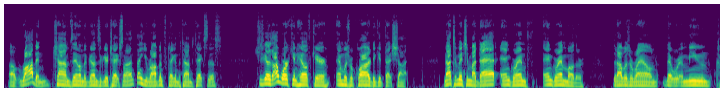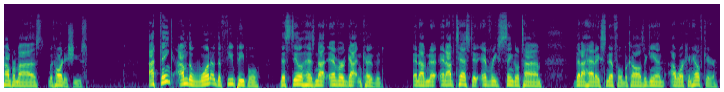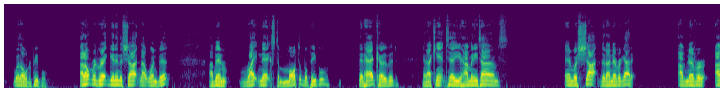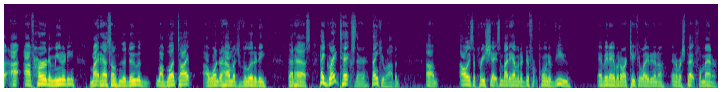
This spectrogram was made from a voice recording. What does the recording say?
Uh, Robin chimes in on the Guns of Gear text line. Thank you, Robin, for taking the time to text this. She goes, I work in healthcare and was required to get that shot. Not to mention my dad and grand and grandmother that I was around that were immune compromised with heart issues. I think I'm the one of the few people that still has not ever gotten COVID, and I've and I've tested every single time that I had a sniffle because again I work in healthcare with older people. I don't regret getting the shot, not one bit. I've been right next to multiple people that had COVID, and I can't tell you how many times and was shot that I never got it. I've never, I, I, have heard immunity might have something to do with my blood type. I wonder how much validity that has. Hey, great text there. Thank you, Robin. Um, Always appreciate somebody having a different point of view and being able to articulate it in a in a respectful manner.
